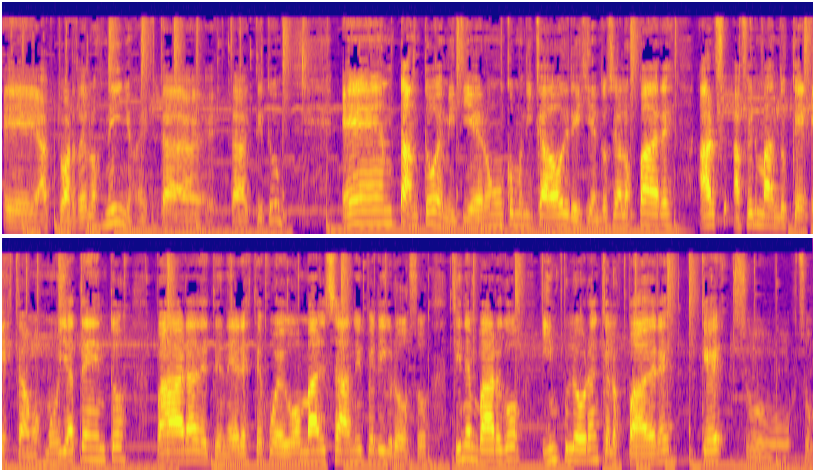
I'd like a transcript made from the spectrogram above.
eh, actuar de los niños, esta, esta actitud. En tanto, emitieron un comunicado dirigiéndose a los padres af- afirmando que estamos muy atentos para detener este juego malsano y peligroso. Sin embargo, imploran que los padres, que su- sus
